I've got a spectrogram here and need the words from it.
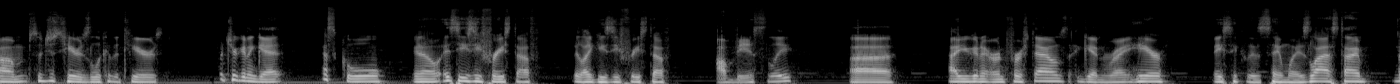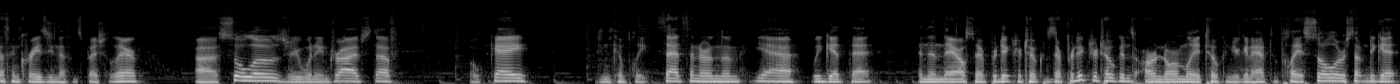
Um, so just here's look at the tiers. What you're gonna get. That's cool. You know, it's easy free stuff. We like easy free stuff, obviously. Uh, how you're gonna earn first downs again right here. Basically the same way as last time. Nothing crazy, nothing special there. Uh, solos or your winning drive stuff. Okay. You can complete sets and earn them. Yeah, we get that. And then they also have predictor tokens. Now, predictor tokens are normally a token you're going to have to play a solo or something to get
